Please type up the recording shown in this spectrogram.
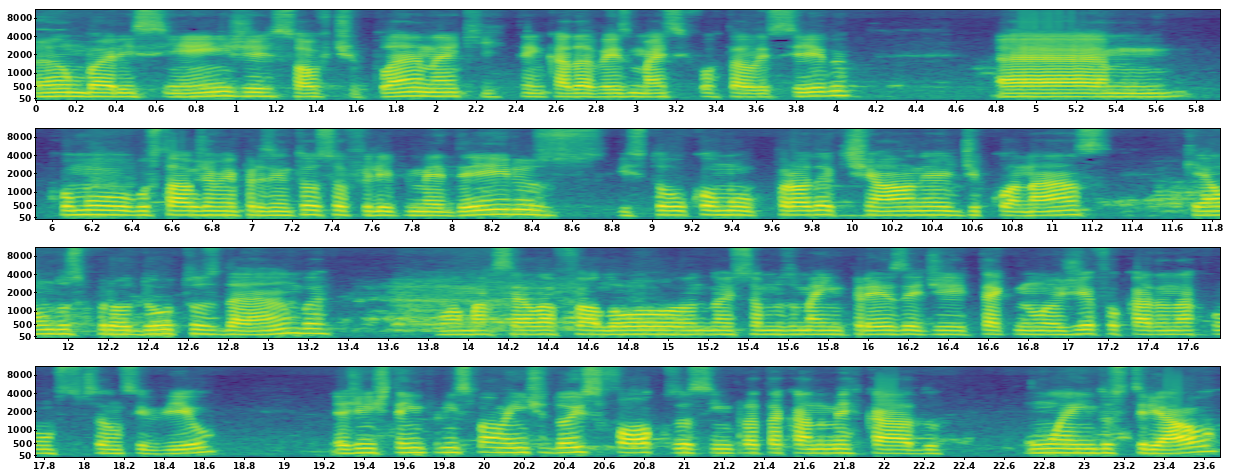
Ambar e Cienge, Softplan, né, que tem cada vez mais se fortalecido. É, como o Gustavo já me apresentou, sou Felipe Medeiros, estou como Product Owner de Conas, que é um dos produtos da Ambar. Como a Marcela falou, nós somos uma empresa de tecnologia focada na construção civil, e a gente tem principalmente dois focos assim para atacar no mercado. Um é industrial,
